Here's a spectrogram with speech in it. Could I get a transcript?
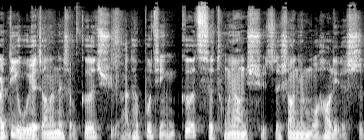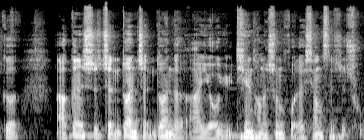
而第五乐章的那首歌曲啊，它不仅歌词同样取自《少年魔号》里的诗歌，啊，更是整段整段的啊有与天堂的生活的相似之处。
